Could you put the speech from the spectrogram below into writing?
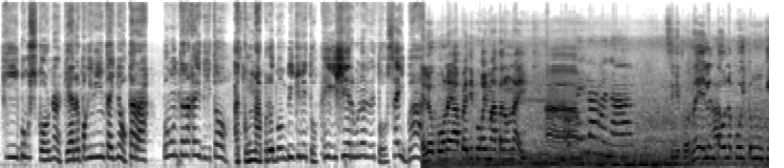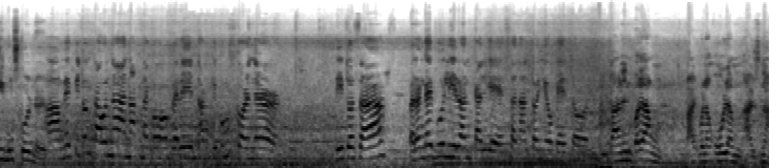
Kibong's Corner. Kaya ano pang hinihintay nyo? Tara, pumunta na kayo dito. At kung napanood mo ang video nito, ay i-share mo na rin ito sa iba. Hello po, Nay. Ah, pwede po kayo matanong, Nay. Ah, Okay lang, anak. sige po. Nay, ilang taon na po itong Kibong's Corner? Ah, may pitong taon na anak nag-ooperate ang Kibong's Corner dito sa Barangay Buliran, Calye, San Antonio, Quezon. Kanin pa lang, kahit walang ulam, ayos na.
